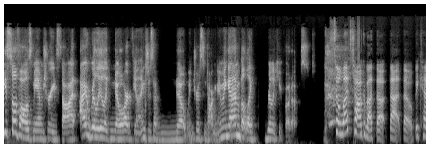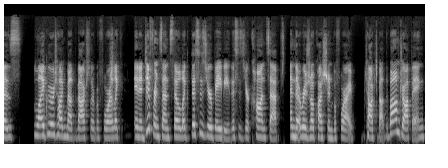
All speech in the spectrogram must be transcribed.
He still follows me. I'm sure he saw it. I really like no hard feelings. Just have no interest in talking to him again. But like really cute photos. so let's talk about the, that though, because like we were talking about The Bachelor before, like in a different sense, though, like this is your baby, this is your concept. And the original question before I talked about the bomb dropping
